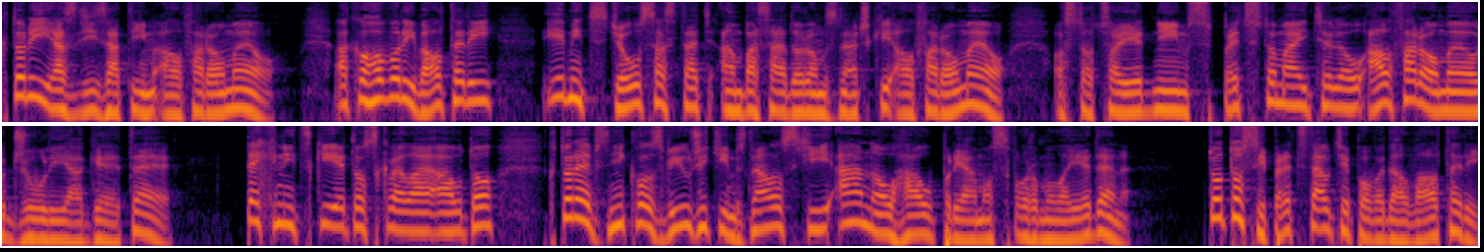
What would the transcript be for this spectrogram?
ktorý jazdí za tým Alfa Romeo. Ako hovorí Valtteri, je mi cťou sa stať ambasádorom značky Alfa Romeo a stať sa jedným z 500 majiteľov Alfa Romeo Giulia GT. Technicky je to skvelé auto, ktoré vzniklo s využitím znalostí a know-how priamo z Formule 1. Toto si predstavte, povedal Valtteri.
